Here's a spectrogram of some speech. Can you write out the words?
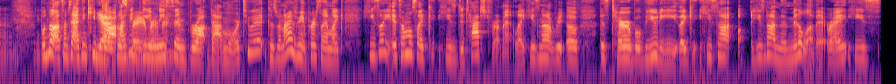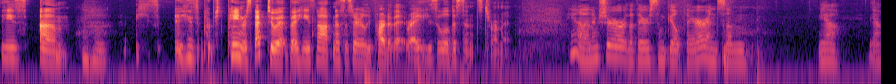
um, yeah. Well, no, that's what I'm saying. I think he Yeah, brought. I think very Liam. Neeson brought that more to it because when I was reading it personally, I'm like, he's like, it's almost like he's detached from it. Like he's not. Re- oh, this terrible beauty. Like he's not. He's not in the middle of it, right? He's he's um he's he's p- paying respect to it, but he's not necessarily part of it, right? He's a little distanced from it. yeah and i'm sure that there's some guilt there and some yeah yeah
